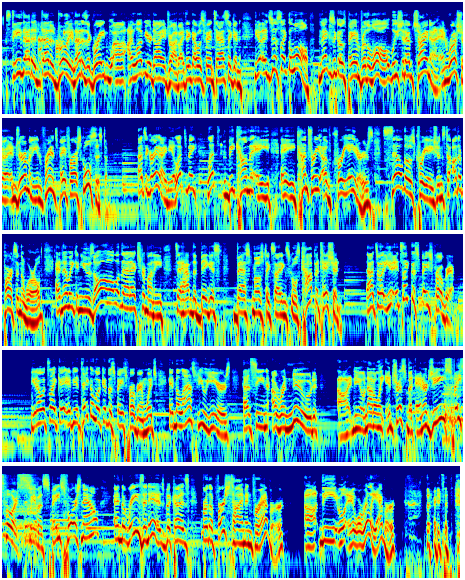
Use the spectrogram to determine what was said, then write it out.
Steve, that is that is brilliant. That is a great. Uh, I love your diatribe. I think that was fantastic. And you know, it's just like the wall. Mexico's paying for the wall. We should have China and Russia and Germany and France pay for our school system. That's a great idea. Let's make let's become a a country of creators, sell those creations to other parts in the world, and then we can use all of that extra money to have the biggest, best, most exciting schools. Competition. That's what it's like the space program. You know, it's like if you take a look at the space program, which in the last few years has seen a renewed uh, you know, not only interest, but energy. Space Force. We have a Space Force now. And the reason is because for the first time in forever, uh, the, or really ever,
